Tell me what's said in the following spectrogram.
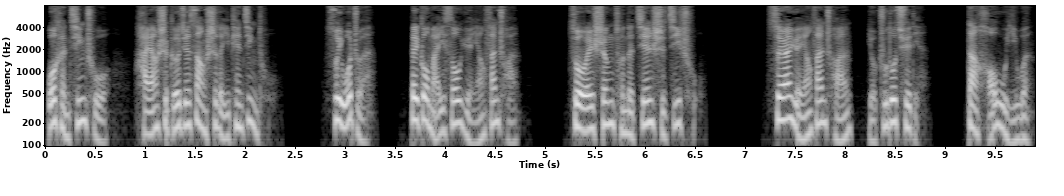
我很清楚海洋是隔绝丧尸的一片净土，所以我准备购买一艘远洋帆船，作为生存的坚实基础。虽然远洋帆船有诸多缺点，但毫无疑问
